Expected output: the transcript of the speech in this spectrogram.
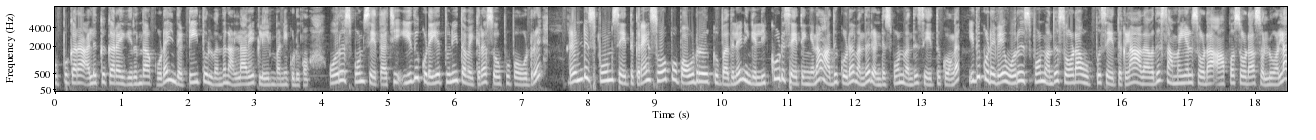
உப்புக்கரை அழுக்குக்கரை இருந்தால் கூட இந்த டீ தூள் வந்து நல்லாவே க்ளீன் பண்ணி கொடுக்கும். ஒரு ஸ்பூன் சேர்த்தாச்சு. இது கூடயே துணி துவைக்கிற சோப்பு பவுட்ரு. ரெண்டு ஸ்பூன் சேர்த்துக்கிறேன். சோப்பு பவுடருக்கு பதில் நீங்கள் லிக்விடு சேர்த்தீங்கன்னா அது கூட வந்து ரெண்டு ஸ்பூன் வந்து சேர்த்துக்கோங்க. இது கூடவே ஒரு ஸ்பூன் வந்து சோடா உப்பு சேர்த்துக்கலாம். அதாவது சமையல் சோடா ஆப்ப சோடா சொல்லுவோம்ல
